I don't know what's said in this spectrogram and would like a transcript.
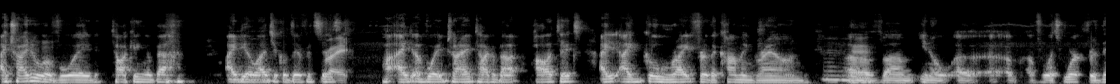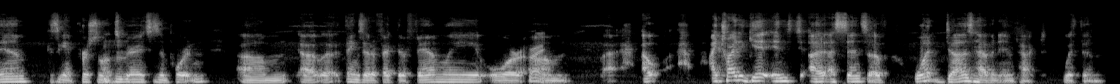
I try to avoid talking about ideological differences. Right. I avoid trying to talk about politics. I, I go right for the common ground Mhm. Of um, you know uh, of, of what's worked for them because again personal Mhm. experience is important um, uh, things that affect their family or Right. um, I, I try to get into a, a sense of what does have an impact with them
